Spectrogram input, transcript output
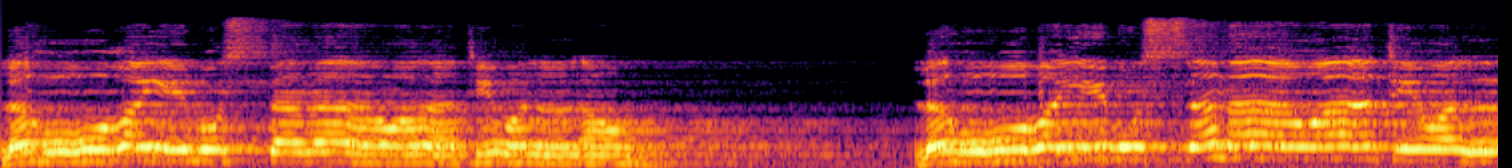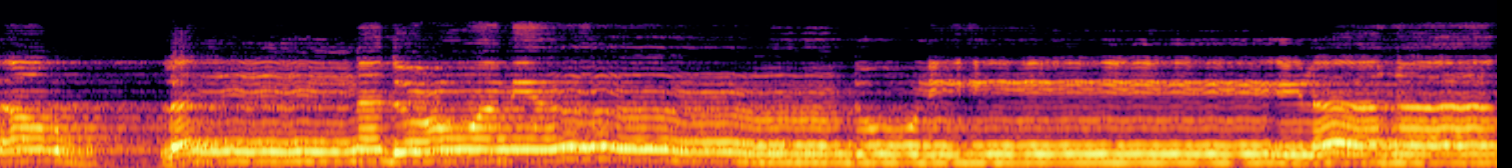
له غيب السماوات والأرض. له غيب السماوات والأرض. لن ندعو من دونه إلها.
